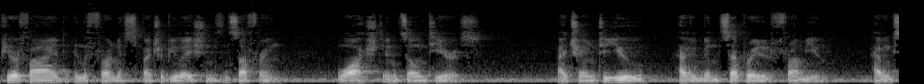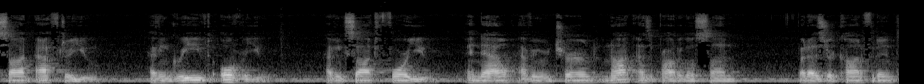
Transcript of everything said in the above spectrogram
purified in the furnace by tribulations and suffering, washed in its own tears. I turn to you, having been separated from you having sought after you, having grieved over you, having sought for you, and now having returned not as a prodigal son, but as your confidant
